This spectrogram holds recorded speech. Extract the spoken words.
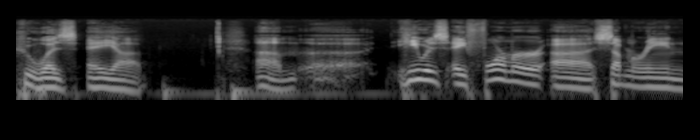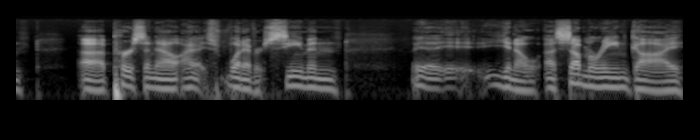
who was a uh, um uh, he was a former uh, submarine uh, personnel I, whatever seaman uh, you know, a submarine guy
